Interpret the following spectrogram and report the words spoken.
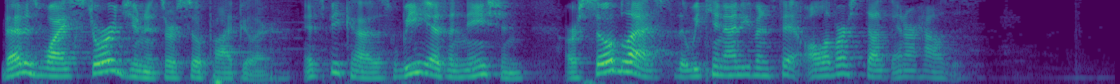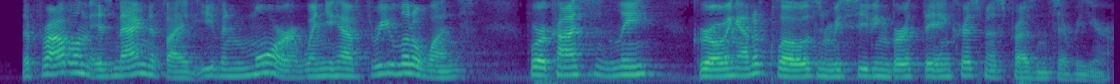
That is why storage units are so popular. It's because we as a nation are so blessed that we cannot even fit all of our stuff in our houses. The problem is magnified even more when you have three little ones who are constantly growing out of clothes and receiving birthday and Christmas presents every year.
